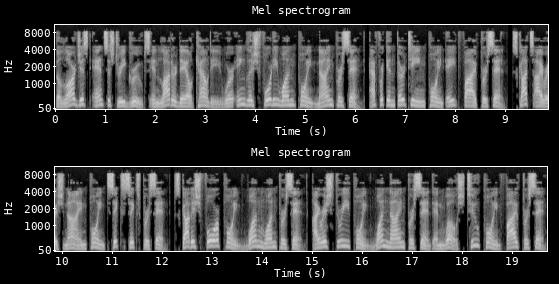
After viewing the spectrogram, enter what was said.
the largest ancestry groups in Lauderdale County were English 41.9%, African 13.85%, Scots-Irish 9.66%, Scottish 4.11%, Irish 3.19% and Welsh 2.5%.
